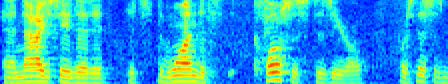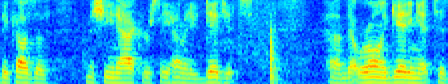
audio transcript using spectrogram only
And now you see that it, it's the one that's closest to zero. Of course, this is because of machine accuracy, how many digits, um, that we're only getting it to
